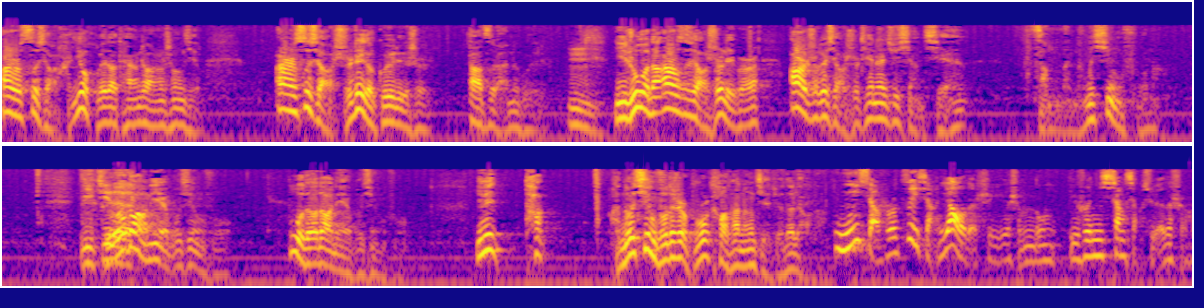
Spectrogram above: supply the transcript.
二十四小时又回到太阳照常升起了。二十四小时这个规律是大自然的规律。嗯，你如果在二十四小时里边二十个小时天天去想钱，怎么能幸福呢？你记得得到你也不幸福，不得到你也不幸福，因为他很多幸福的事儿不是靠他能解决得了的。你小时候最想要的是一个什么东西？比如说你上小学的时候，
